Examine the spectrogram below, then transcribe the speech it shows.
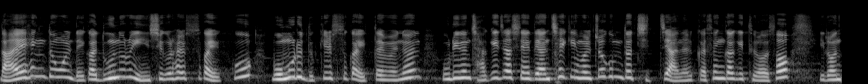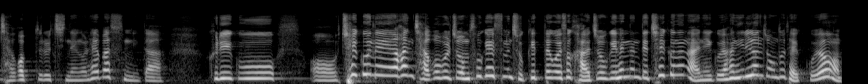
나의 행동을 내가 눈으로 인식을 할 수가 있고 몸으로 느낄 수가 있다면은 우리는 자기 자신에 대한 책임을 조금 더 짓지 않을까 생각이 들어서 이런 작업들을 진행을 해봤습니다. 그리고 어, 최근에 한 작업을 좀 소개했으면 좋겠다고 해서 가져오긴 했는데 최근은 아니고요. 한 1년 정도 됐고요.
